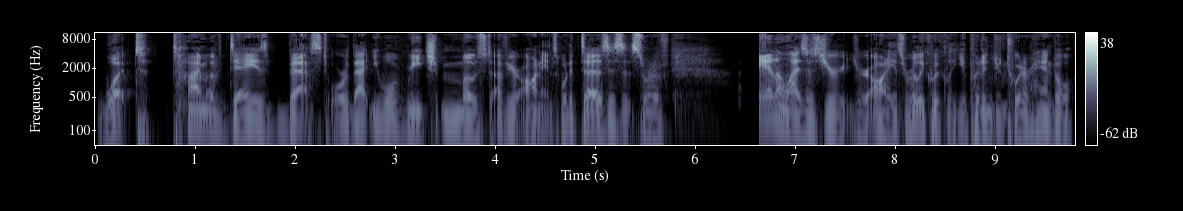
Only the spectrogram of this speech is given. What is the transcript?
what time of day is best or that you will reach most of your audience. What it does is it sort of analyzes your your audience really quickly. You put in your Twitter handle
